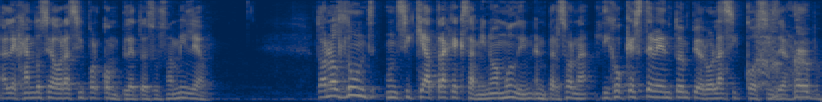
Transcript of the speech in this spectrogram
alejándose ahora sí por completo de su familia. Donald Lund, un psiquiatra que examinó a Mullin en persona, dijo que este evento empeoró la psicosis de Herb.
